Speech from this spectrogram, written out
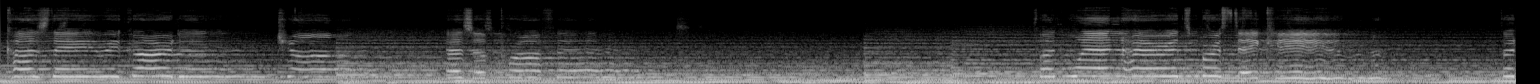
because they regarded John as a prophet. But when Herod's birthday came, the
